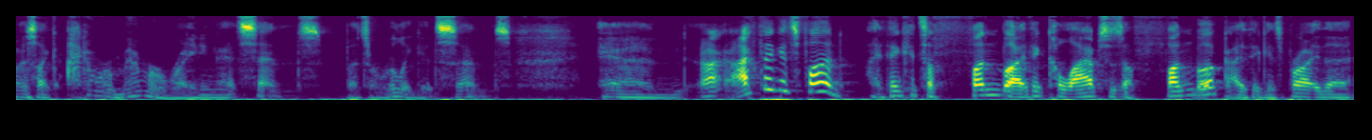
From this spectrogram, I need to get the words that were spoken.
I was like, I don't remember writing that sentence, but it's a really good sentence. And I, I think it's fun. I think it's a fun book. I think Collapse is a fun book. I think it's probably the,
